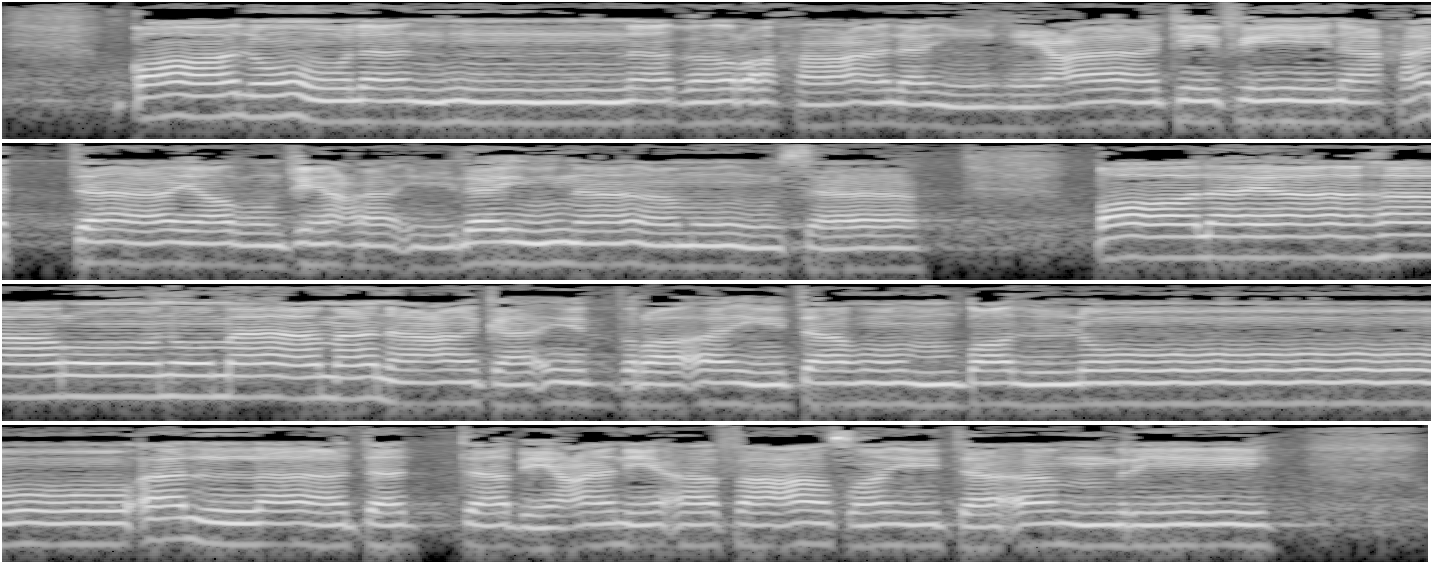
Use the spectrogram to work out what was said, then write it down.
قالوا لن نبرح عليه عاكفين حتى يرجع إلينا موسى. قال يا هارون ما منعك إذ رأيتهم ضلوا ألا تتبعني أفعصيت أمري؟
